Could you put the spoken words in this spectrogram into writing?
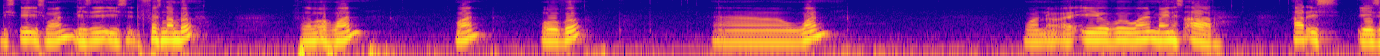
this a is 1 this a is the first number. First number of 1 1 over uh, 1 1 uh, a over 1 minus r. R is az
